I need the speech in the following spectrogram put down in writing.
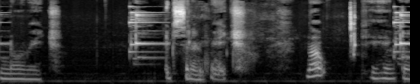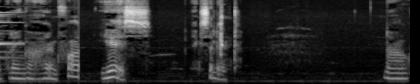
no match. Excellent match. Now, you have to bring a hand for. Yes, excellent. Now,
